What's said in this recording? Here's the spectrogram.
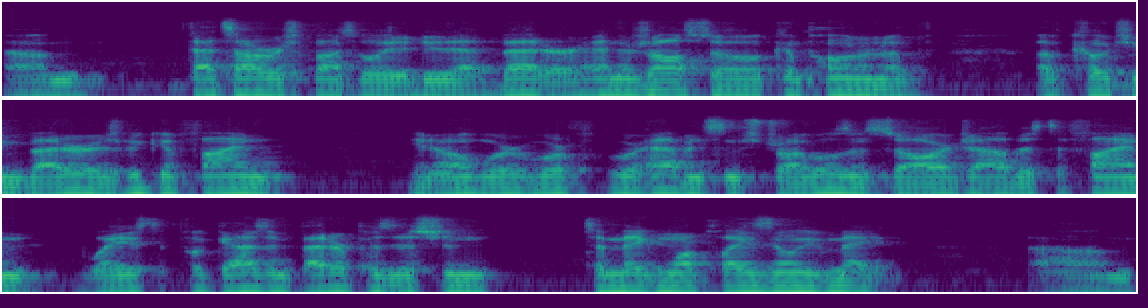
um, that's our responsibility to do that better. And there's also a component of of coaching better is we can find, you know, we're we're we're having some struggles, and so our job is to find ways to put guys in better position to make more plays than we've made. Um,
